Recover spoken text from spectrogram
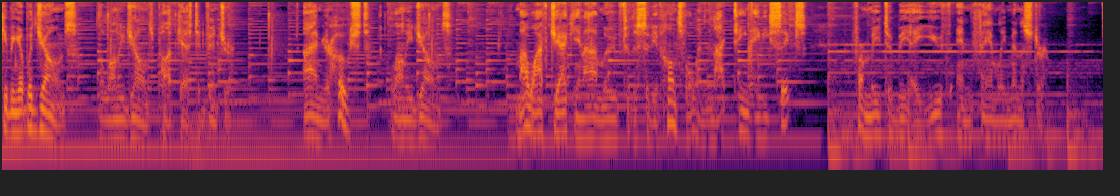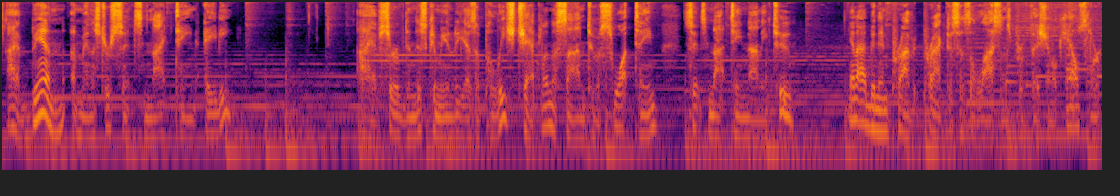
Keeping Up with Jones, the Lonnie Jones podcast adventure. I am your host, Lonnie Jones. My wife Jackie and I moved to the city of Huntsville in 1986 for me to be a youth and family minister. I have been a minister since 1980. I have served in this community as a police chaplain assigned to a SWAT team since 1992, and I've been in private practice as a licensed professional counselor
